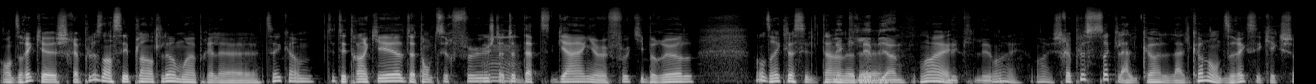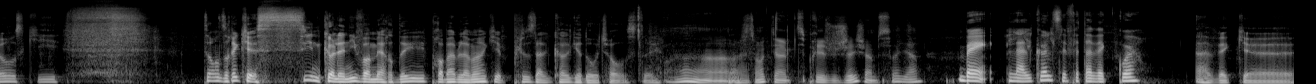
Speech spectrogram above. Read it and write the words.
on dirait que je serais plus dans ces plantes-là, moi, après le. Tu sais, comme, tu sais, t'es tranquille, t'as ton petit refuge, t'as Mm. toute ta petite gang, y a un feu qui brûle. On dirait que là, c'est le temps. là, de... L'équilibre, Yann. Ouais. L'équilibre. Ouais, ouais. Je serais plus ça que l'alcool. L'alcool, on dirait que c'est quelque chose qui. Tu sais, On dirait que si une colonie va merder, probablement qu'il y a plus d'alcool que d'autres choses. Ah, Ouais. c'est vrai que tu as un petit préjugé. J'aime ça, Yann. Ben, l'alcool, c'est fait avec quoi? Avec, euh,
